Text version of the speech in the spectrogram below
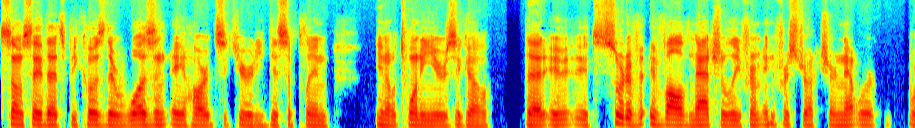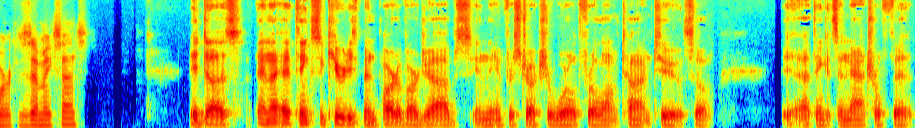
some say that's because there wasn't a hard security discipline, you know, 20 years ago. That it, it's sort of evolved naturally from infrastructure network work. Does that make sense? It does, and I, I think security's been part of our jobs in the infrastructure world for a long time too. So, I think it's a natural fit.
